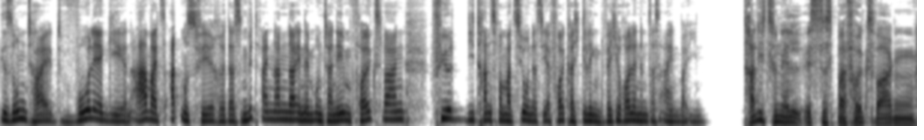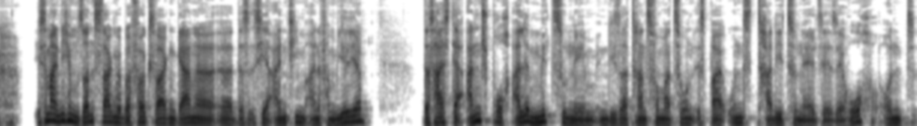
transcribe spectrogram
Gesundheit, Wohlergehen, Arbeitsatmosphäre, das Miteinander in dem Unternehmen Volkswagen für die Transformation, dass sie erfolgreich gelingt? Welche Rolle nimmt das ein bei Ihnen? Traditionell ist es bei Volkswagen ich sag mal, nicht umsonst sagen wir bei Volkswagen gerne, äh, das ist hier ein Team, eine Familie. Das heißt, der Anspruch, alle mitzunehmen in dieser Transformation ist bei uns traditionell sehr, sehr hoch und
